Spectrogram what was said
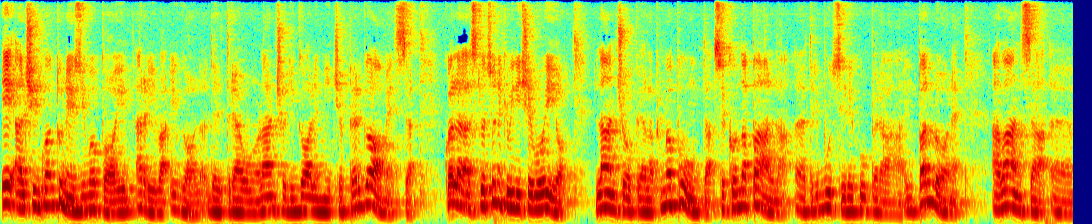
E al 51esimo poi arriva il gol del 3-1, lancio di Golemic per Gomez quella è la situazione che vi dicevo io. Lancio per la prima punta, seconda palla, eh, Tribuzzi recupera il pallone, avanza eh,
